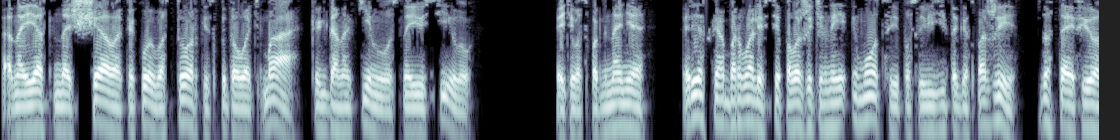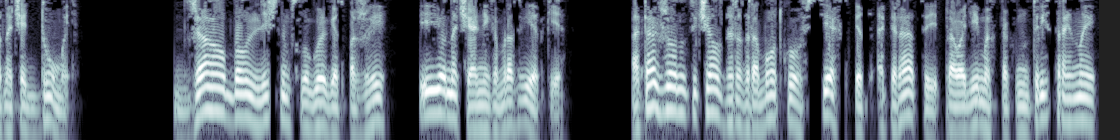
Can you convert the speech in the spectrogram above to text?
Она ясно ощущала, какой восторг испытывала тьма, когда накинулась на ее силу. Эти воспоминания резко оборвали все положительные эмоции после визита госпожи, заставив ее начать думать. Джао был личным слугой госпожи и ее начальником разведки. А также он отвечал за разработку всех спецопераций, проводимых как внутри страны,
